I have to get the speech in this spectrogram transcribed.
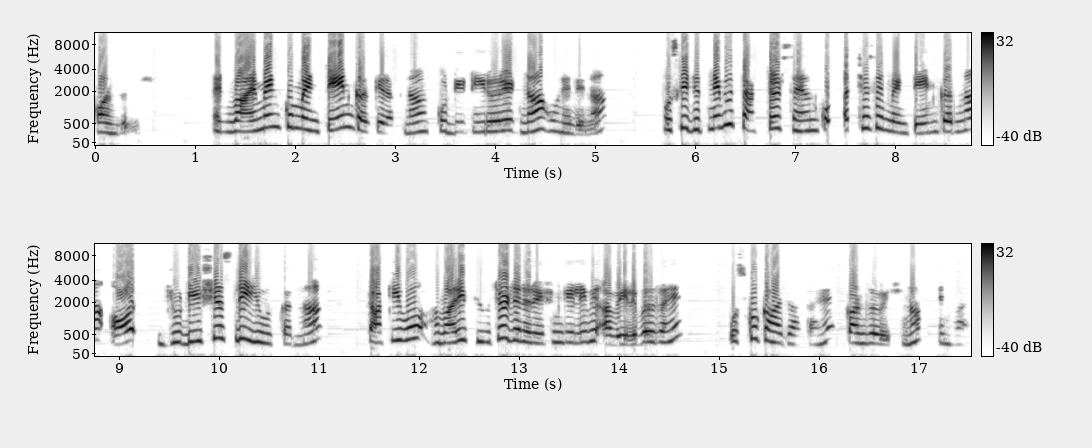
conservation environment को मेंटेन करके रखना, को डिटीरियोरेट ना होने देना, उसके जितने भी फैक्टर्स हैं, उनको अच्छे से मेंटेन करना और जुडिशियसली यूज़ करना, ताकि वो हमारी फ्यूचर जनरेशन के लिए भी अवेलेबल रहे उसको कहा जाता है conservation of environment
